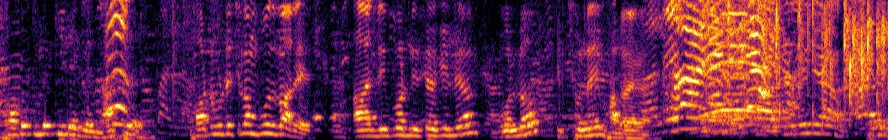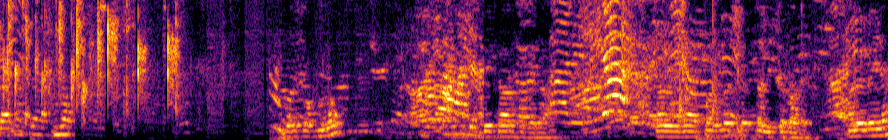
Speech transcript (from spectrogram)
ফটো তুলে কি দেখলেন? আছে? ফটো উঠেছিলাম বুধবারে। আর রিপোর্ট নিতে গেলে বলল কিছু নেই ভালো হয়ে গেছে। और बेकार वगैरह परमेश्वर का लिखता है अरे भैया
